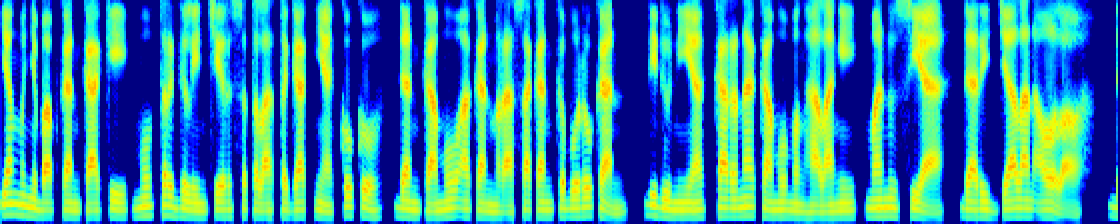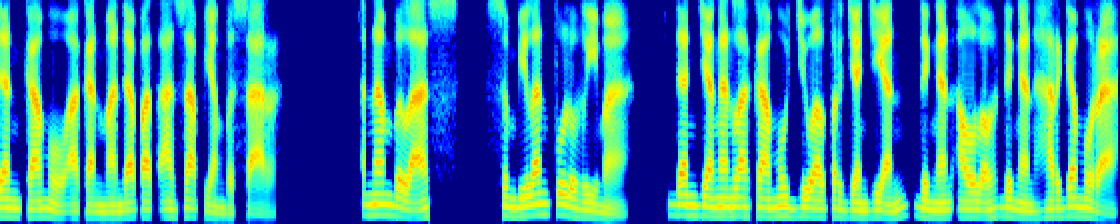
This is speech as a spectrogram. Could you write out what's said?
yang menyebabkan kakimu tergelincir setelah tegaknya kukuh, dan kamu akan merasakan keburukan di dunia karena kamu menghalangi manusia dari jalan Allah, dan kamu akan mendapat azab yang besar. 16. 95. Dan janganlah kamu jual perjanjian dengan Allah dengan harga murah,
